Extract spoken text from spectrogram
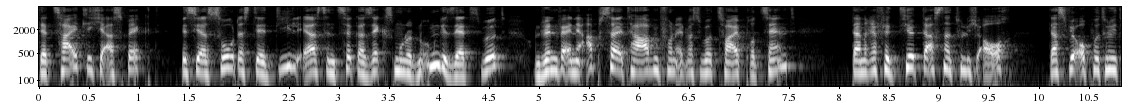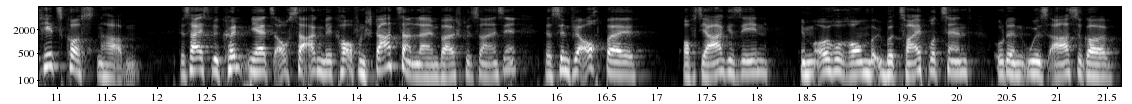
der zeitliche Aspekt ist ja so, dass der Deal erst in circa sechs Monaten umgesetzt wird. Und wenn wir eine Upside haben von etwas über zwei Prozent, dann reflektiert das natürlich auch, dass wir Opportunitätskosten haben. Das heißt, wir könnten ja jetzt auch sagen, wir kaufen Staatsanleihen beispielsweise. Das sind wir auch bei, aufs Jahr gesehen, im Euroraum bei über zwei Prozent oder in den USA sogar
